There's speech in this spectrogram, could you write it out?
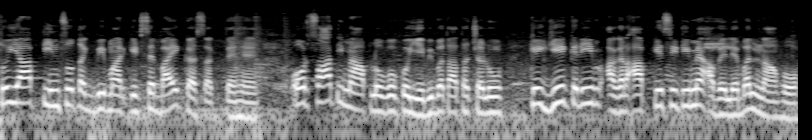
तो ये आप 300 तक भी मार्केट से बाई कर सकते हैं। और साथ ही मैं आप लोगों को ये भी बताता चलूँ कि ये क्रीम अगर आपके सिटी में अवेलेबल ना हो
